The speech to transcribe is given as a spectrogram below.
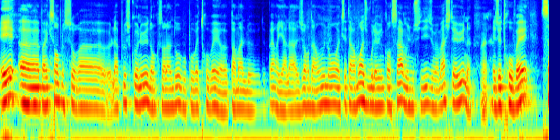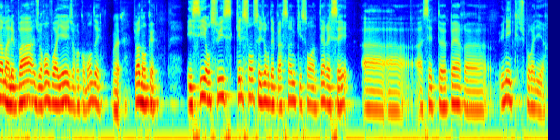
Et euh, par exemple, sur euh, la plus connue, donc Zalando, vous pouvez trouver pas mal de, de paires. Il y a la Jordan Uno, etc. Moi, je voulais une comme ça, mais je me suis dit, je vais m'acheter une. Ouais. Et je trouvais, ça m'allait pas, je renvoyais, je recommandais. Tu vois, donc, ici en Suisse, quels sont ces genres de personnes qui sont intéressées à, cette paire euh, unique, je pourrais dire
